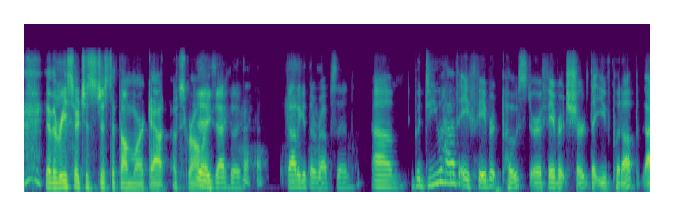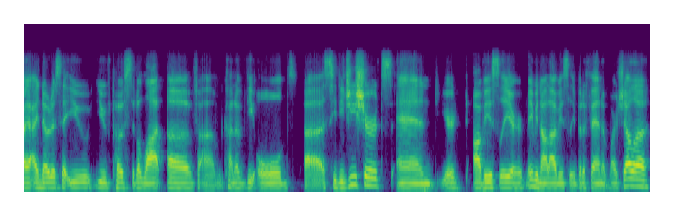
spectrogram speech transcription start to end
yeah, the research is just a thumb workout of scrolling. yeah, exactly. Got to get the reps in. Um, but do you have a favorite post or a favorite shirt that you've put up? I, I noticed that you you've posted a lot of um, kind of the old uh, CDG shirts, and you're obviously, or maybe not obviously, but a fan of Margiela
